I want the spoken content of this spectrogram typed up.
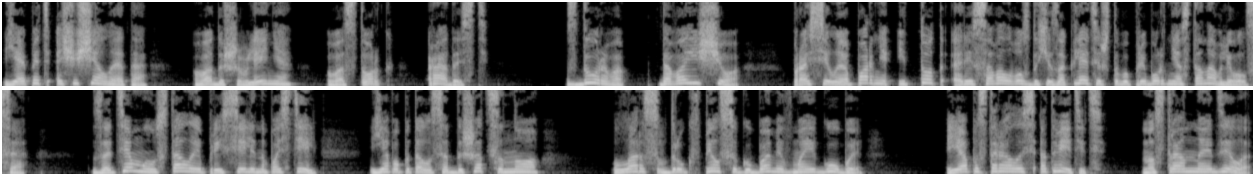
Я опять ощущала это — воодушевление, восторг, радость. «Здорово! Давай еще!» Просила я парня, и тот рисовал в воздухе заклятие, чтобы прибор не останавливался. Затем мы усталые присели на постель. Я попыталась отдышаться, но... Ларс вдруг впился губами в мои губы. Я постаралась ответить, но странное дело,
